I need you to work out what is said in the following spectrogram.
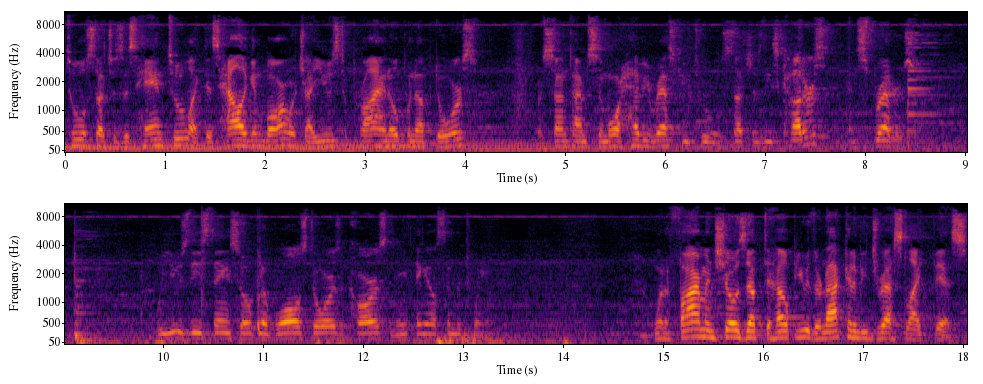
Tools such as this hand tool, like this Halligan bar, which I use to pry and open up doors, or sometimes some more heavy rescue tools, such as these cutters and spreaders. We use these things to open up walls, doors, cars, and anything else in between. When a fireman shows up to help you, they're not going to be dressed like this.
